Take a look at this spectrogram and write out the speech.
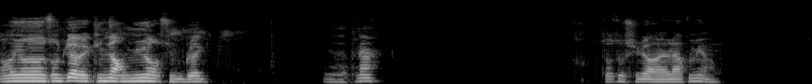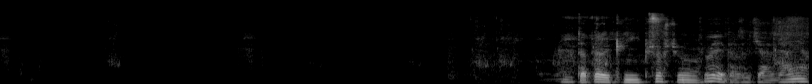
Oh, il y a un zombie avec une armure, c'est une blague. Il y en a plein. Surtout celui-là à l'armure. Il tapait avec une pioche, tu vois. Tu vois, il y a personne qui arrive derrière.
